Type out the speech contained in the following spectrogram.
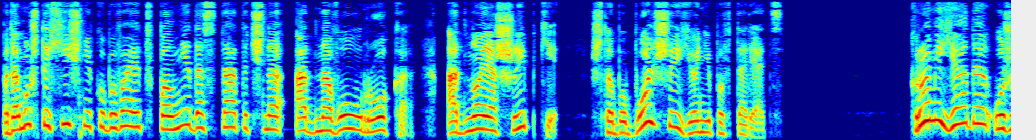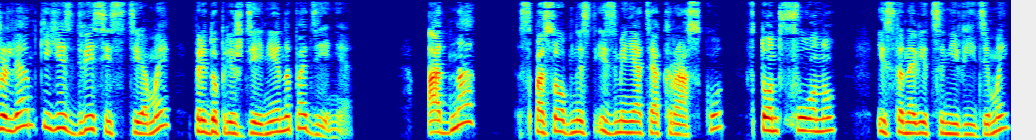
потому что хищнику бывает вполне достаточно одного урока, одной ошибки, чтобы больше ее не повторять. Кроме яда, у жерлянки есть две системы предупреждения нападения. Одна — способность изменять окраску в тон фону и становиться невидимой.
